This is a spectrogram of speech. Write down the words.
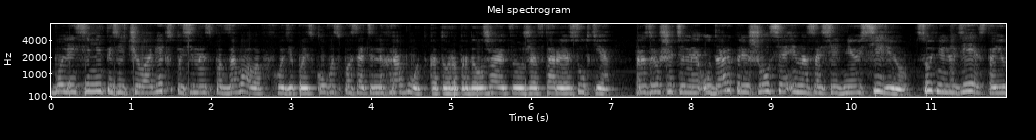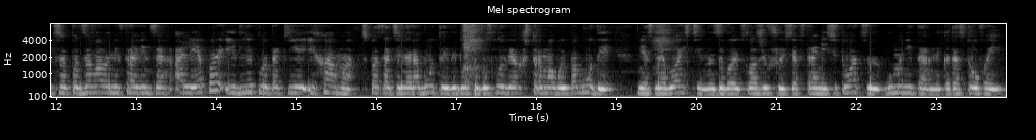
Более 7 тысяч человек спасены из-под завалов в ходе поисково-спасательных работ, которые продолжаются уже вторые сутки. Разрушительный удар пришелся и на соседнюю Сирию. Сотни людей остаются под завалами в провинциях Алеппо, Идлиб, Латакия и Хама. Спасательные работы ведутся в условиях штормовой погоды. Местные власти называют сложившуюся в стране ситуацию гуманитарной катастрофой.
